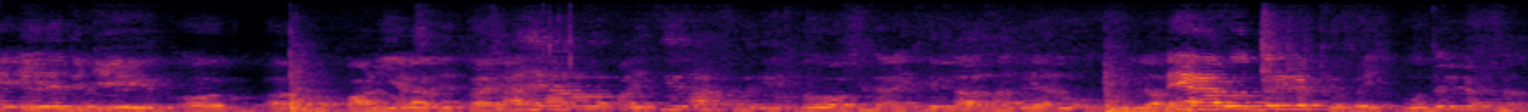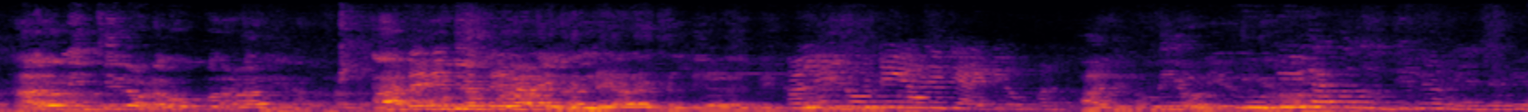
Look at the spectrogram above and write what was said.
ਇਹਦੇ ਦੂਜੀ ਅਹ, ਪਾਣੀ ਵਾਲਾ ਵੀ ਦਿੱਤਾ ਹੋਇਆ। ਚਾਹੇ ਯਾਰ ਆਪਾਂ ਇੱਥੇ ਰੱਖ ਲਗੇ ਦੋ ਆਪਸ਼ਨ ਇੱਥੇ ਵੀ ਲਾ ਸਕਦੇ ਯਾਰ ਉਹ ਵੀ ਲਾ ਨਹੀਂ ਯਾਰ ਉਧਰ ਹੀ ਰੱਖਿਓ ਬਈ। ਉਧਰ ਹੀ ਰੱਖਣਾ। ਉਹ ਨੀਚੇ ਲਾਉਣਾ ਉੱਪਰ ਵਾਲਾ ਨਹੀਂ ਰੱਖਣਾ। ਆ ਨਹੀਂ ਨਹੀਂ ਥੱਲੇ ਵਾਲੇ ਥੱਲੇ ਵਾਲੇ ਥੱਲੇ ਵਾਲੇ। ਵੀ ਕੱਲੀ ਟੂਟੀ ਆਣੀ ਚਾਹੀਦੀ ਉੱਪਰ। ਹਾਂਜੀ ਟੁੱਟੀ ਹੋਣੀ ਹੈ। ਇਹਦੀ। ਆਪਾਂ ਦੂਜੀ ਲਿਆਉਣੀ ਹੈ ਜਿਹੜੀ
